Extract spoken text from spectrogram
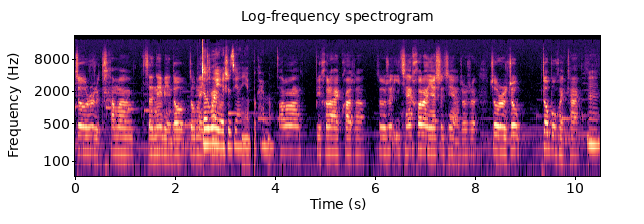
周日他们在那边都都没开德国也是这样，也不开门。他们比荷兰还夸张，就是以前荷兰也是这样，就是周日周都不会开，嗯，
